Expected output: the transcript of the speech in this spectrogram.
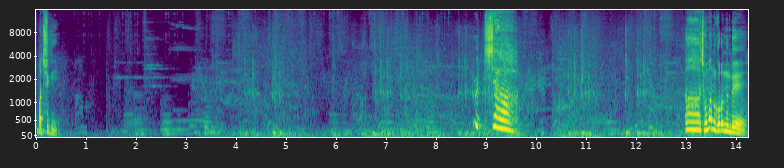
맞추기. 으쌰! 아 저만 걸었는데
